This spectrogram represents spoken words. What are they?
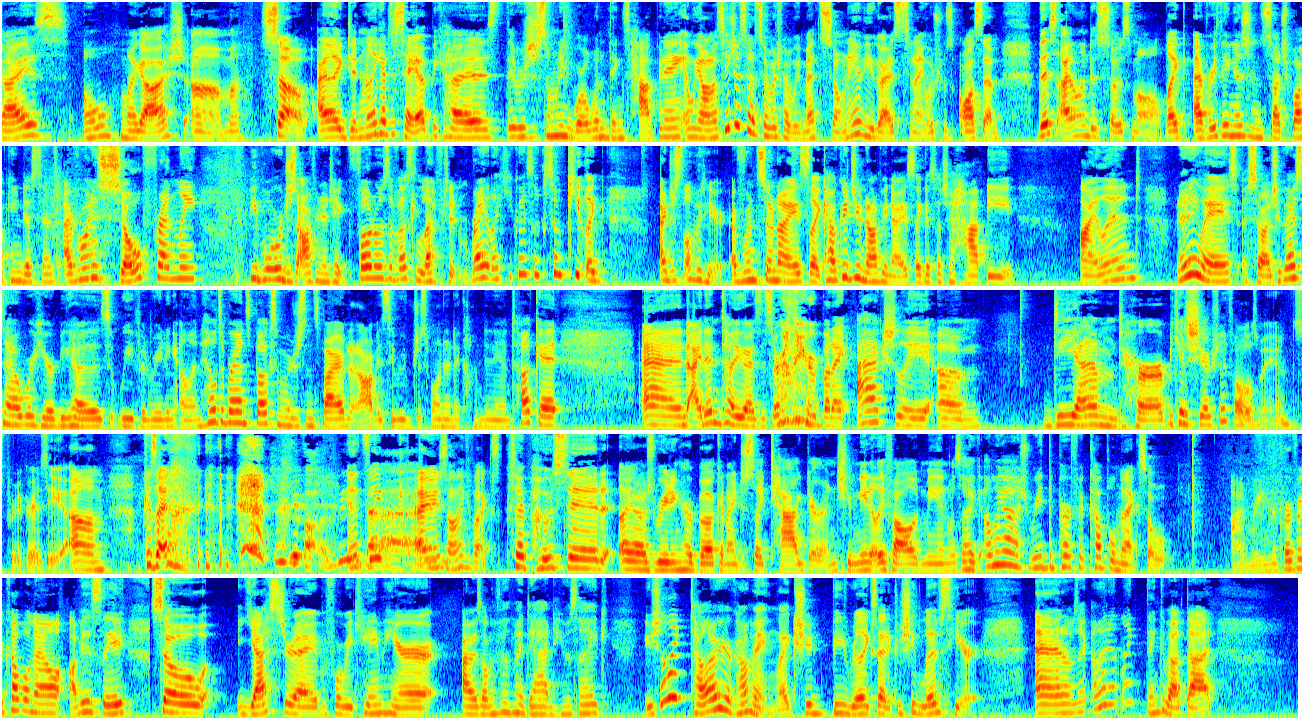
Guys, oh my gosh. Um, so I like didn't really get to say it because there was just so many whirlwind things happening, and we honestly just had so much fun. We met so many of you guys tonight, which was awesome. This island is so small. Like everything is in such walking distance. Everyone is so friendly. People were just offering to take photos of us left and right. Like you guys look so cute. Like I just love it here. Everyone's so nice. Like how could you not be nice? Like it's such a happy island. But anyways, so as you guys know, we're here because we've been reading Elin Hilderbrand's books and we're just inspired and obviously we've just wanted to come to Nantucket. And I didn't tell you guys this earlier, but I actually um DM'd her because she actually follows me. It's pretty crazy. Um, because I, it's like I mean, it's not like a flex. So I posted like I was reading her book and I just like tagged her and she immediately followed me and was like, "Oh my gosh, read The Perfect Couple next." So I'm reading The Perfect Couple now, obviously. So yesterday before we came here, I was on the phone with my dad and he was like, "You should like tell her you're coming. Like she'd be really excited because she lives here." And I was like, "Oh, I didn't like think about that."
